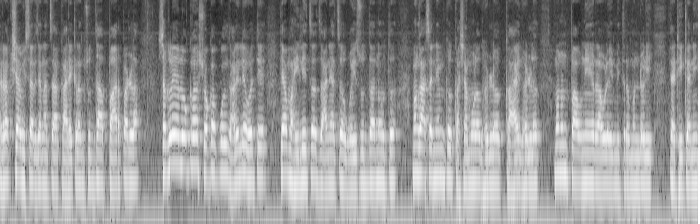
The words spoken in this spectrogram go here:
रक्षा विसर्जनाचा कार्यक्रमसुद्धा पार पडला. सगळे लोक शोकाकुल झालेले होते. त्या महिलेचं जाण्याचं वयसुद्धा नव्हतं. मग असं नेमकं कशामुळं घडलं? काय घडलं? म्हणून पाहुणे रावळे मित्रमंडळी त्या ठिकाणी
